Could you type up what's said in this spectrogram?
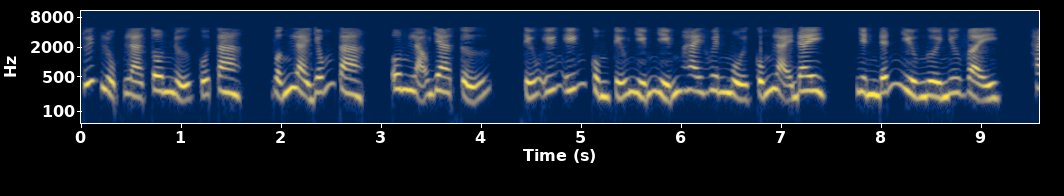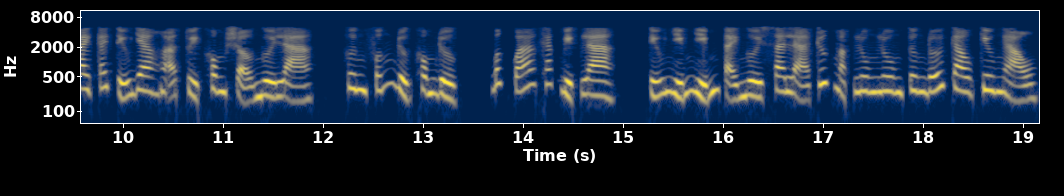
tuyết lục là tôn nữ của ta, vẫn là giống ta, ôn lão gia tử, tiểu yến yến cùng tiểu nhiễm nhiễm hai huynh muội cũng lại đây, nhìn đến nhiều người như vậy, hai cái tiểu gia hỏa tuyệt không sợ người lạ, hưng phấn được không được, bất quá khác biệt là, tiểu nhiễm nhiễm tại người xa lạ trước mặt luôn luôn tương đối cao kiêu ngạo,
